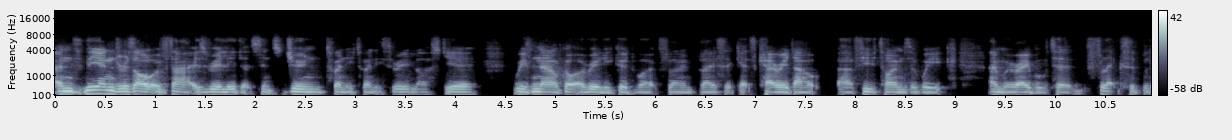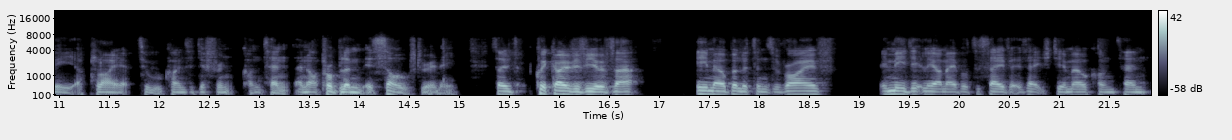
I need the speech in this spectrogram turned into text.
And the end result of that is really that since June 2023 last year, we've now got a really good workflow in place. It gets carried out a few times a week and we're able to flexibly apply it to all kinds of different content and our problem is solved really. So quick overview of that. Email bulletins arrive, immediately I'm able to save it as HTML content.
